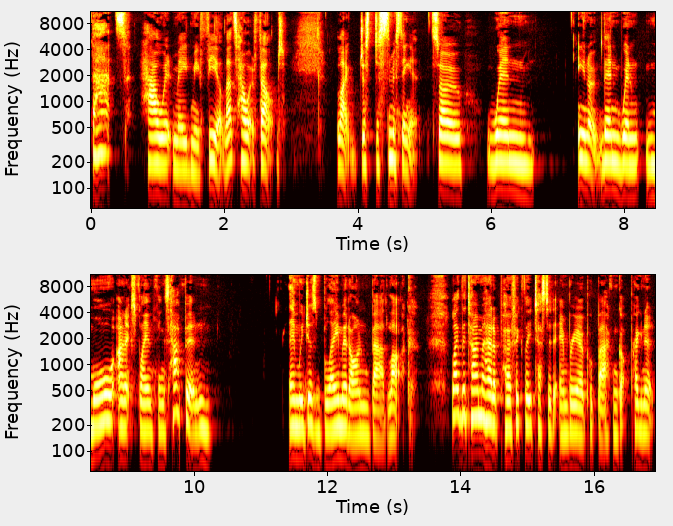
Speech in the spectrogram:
that's how it made me feel. That's how it felt. Like just dismissing it. So when, you know, then when more unexplained things happen, then we just blame it on bad luck. Like the time I had a perfectly tested embryo put back and got pregnant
